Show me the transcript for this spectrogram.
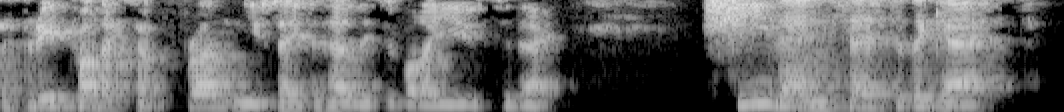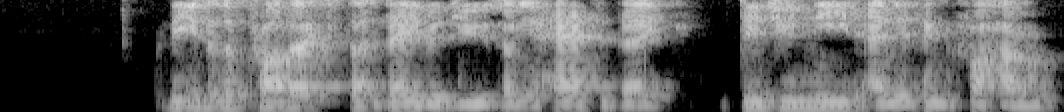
the three products up front, and you say to her, "This is what I use today." She then says to the guest, "These are the products that David used on your hair today. Did you need anything for home?"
